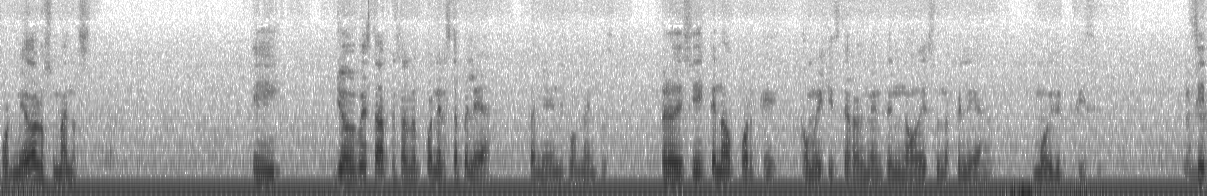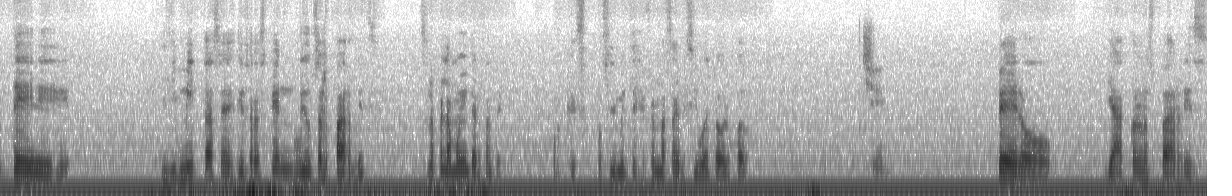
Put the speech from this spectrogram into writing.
por miedo a los humanos. Y yo me estaba pensando en poner esta pelea también en mis momentos, pero decidí que no, porque como dijiste, realmente no es una pelea muy difícil. Si te limitas a decir, ¿sabes qué? No voy a usar parries, es una pelea muy interesante, porque es posiblemente el jefe más agresivo de todo el juego. Sí. Pero ya con los parries,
